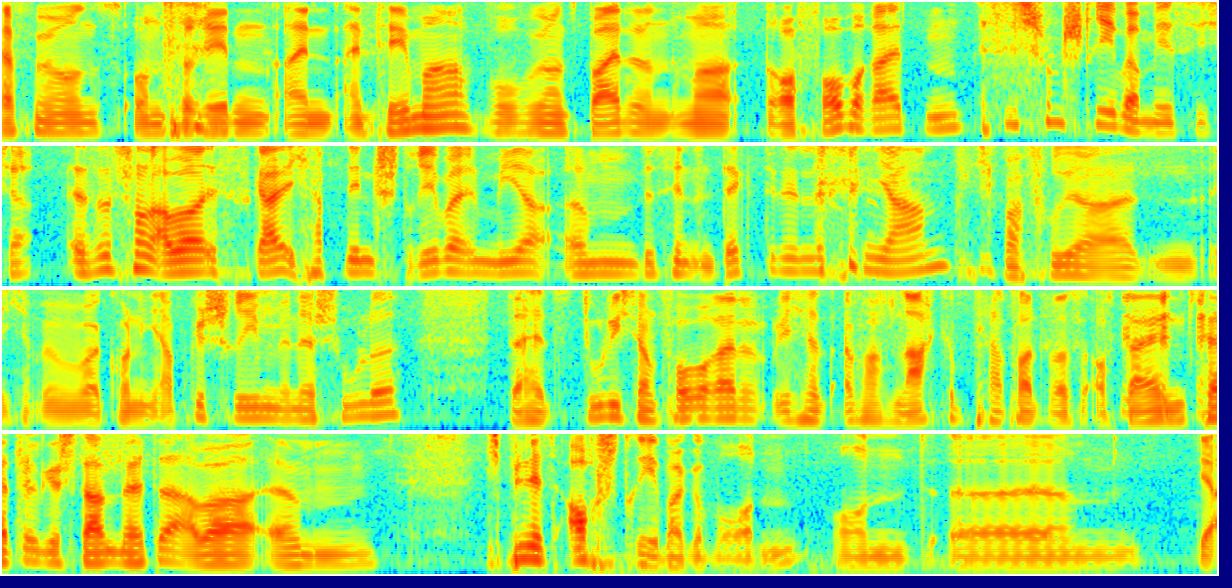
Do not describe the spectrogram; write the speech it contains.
treffen wir uns und bereden ein, ein Thema, wo wir uns beide dann immer darauf vorbereiten. Es ist schon strebermäßig, ja. Es ist schon, aber es ist geil. Ich habe den Streber in mir ähm, ein bisschen entdeckt in den letzten Jahren. Ich war früher, halt ich habe immer bei Conny abgeschrieben in der Schule. Da hättest du dich dann vorbereitet und ich hätte einfach nachgeplappert, was auf deinem Zettel gestanden hätte. Aber ähm, ich bin jetzt auch Streber geworden und ähm, ja,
